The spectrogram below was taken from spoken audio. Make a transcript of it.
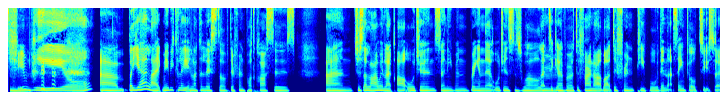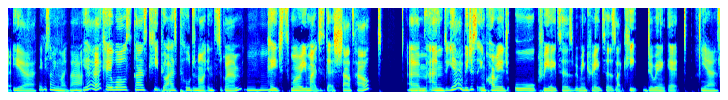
she soon. will. Um, but yeah, like maybe collating like a list of different podcasters and just allowing like our audience and even bringing their audience as well, like Mm. together to find out about different people within that same field too. So Yeah. maybe something like that. Yeah. Okay. Well, guys, keep your eyes peeled on our Instagram Mhm. page tomorrow. You might just get a shout out. Um, Yes. and yeah, we just encourage all creators, women creators, like keep doing it. yes.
